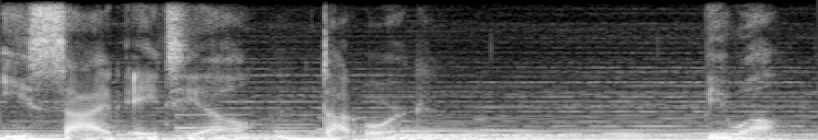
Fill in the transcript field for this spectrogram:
eastsideatl.org. Be well.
